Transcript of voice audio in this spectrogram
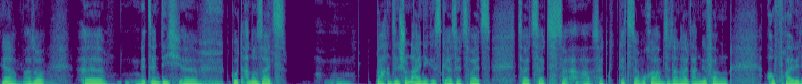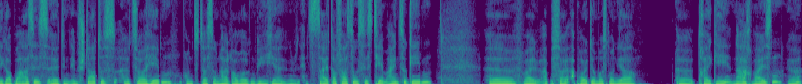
Ja, also äh, letztendlich, äh, gut, andererseits machen sie schon einiges. Gell? Also jetzt war jetzt, seit, seit, seit letzter Woche haben sie dann halt angefangen, auf freiwilliger Basis äh, den Impfstatus äh, zu erheben und das dann halt auch irgendwie hier ins Zeiterfassungssystem einzugeben. Äh, weil ab, ab heute muss man ja 3G äh, nachweisen. Ja?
